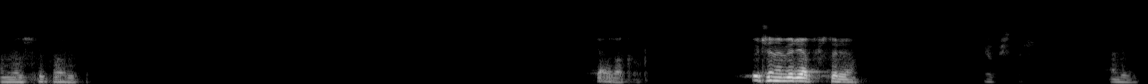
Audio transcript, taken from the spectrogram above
15'lik var. Gel bakalım. Üçünü bir yapıştırıyorum. Yapıştır. Hadi.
